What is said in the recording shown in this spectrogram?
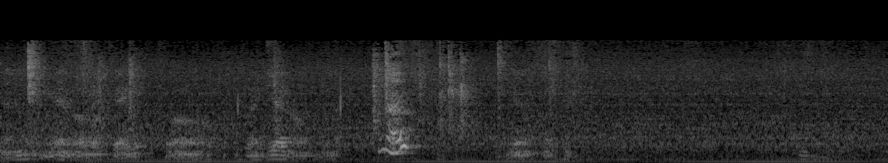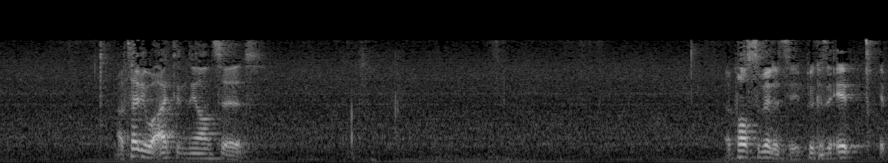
Yeah, well, okay, for, for general. No. Yeah, okay. I'll tell you what I think the answer is. A possibility, because it, it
